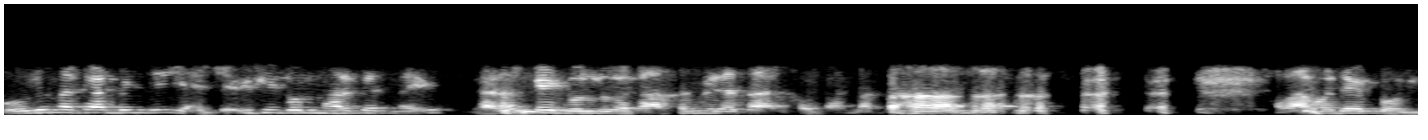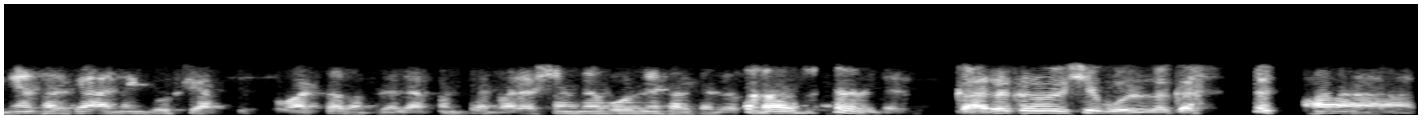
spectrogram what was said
बोलू नका म्हणजे याच्याविषयी बोलून हरकत नाही. घरात काही बोलू नका असं मी त्याचा अर्थ हा, काढला घरामध्ये बोलण्यासारख्या अनेक गोष्टी वाटतात आपल्याला पण त्या बऱ्याचशा न बोलण्यासारख्याच. असतात. कार्यक्रमाविषयी बोलू नका हा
